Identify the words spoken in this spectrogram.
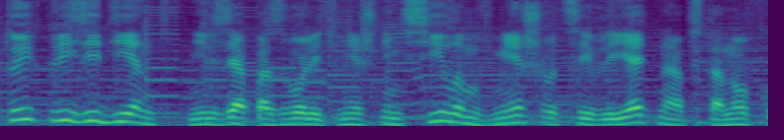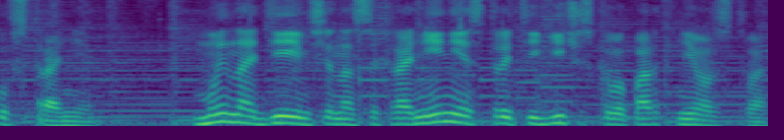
кто их президент, нельзя позволить внешним силам вмешиваться и влиять на обстановку в стране. Мы надеемся на сохранение стратегического партнерства,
